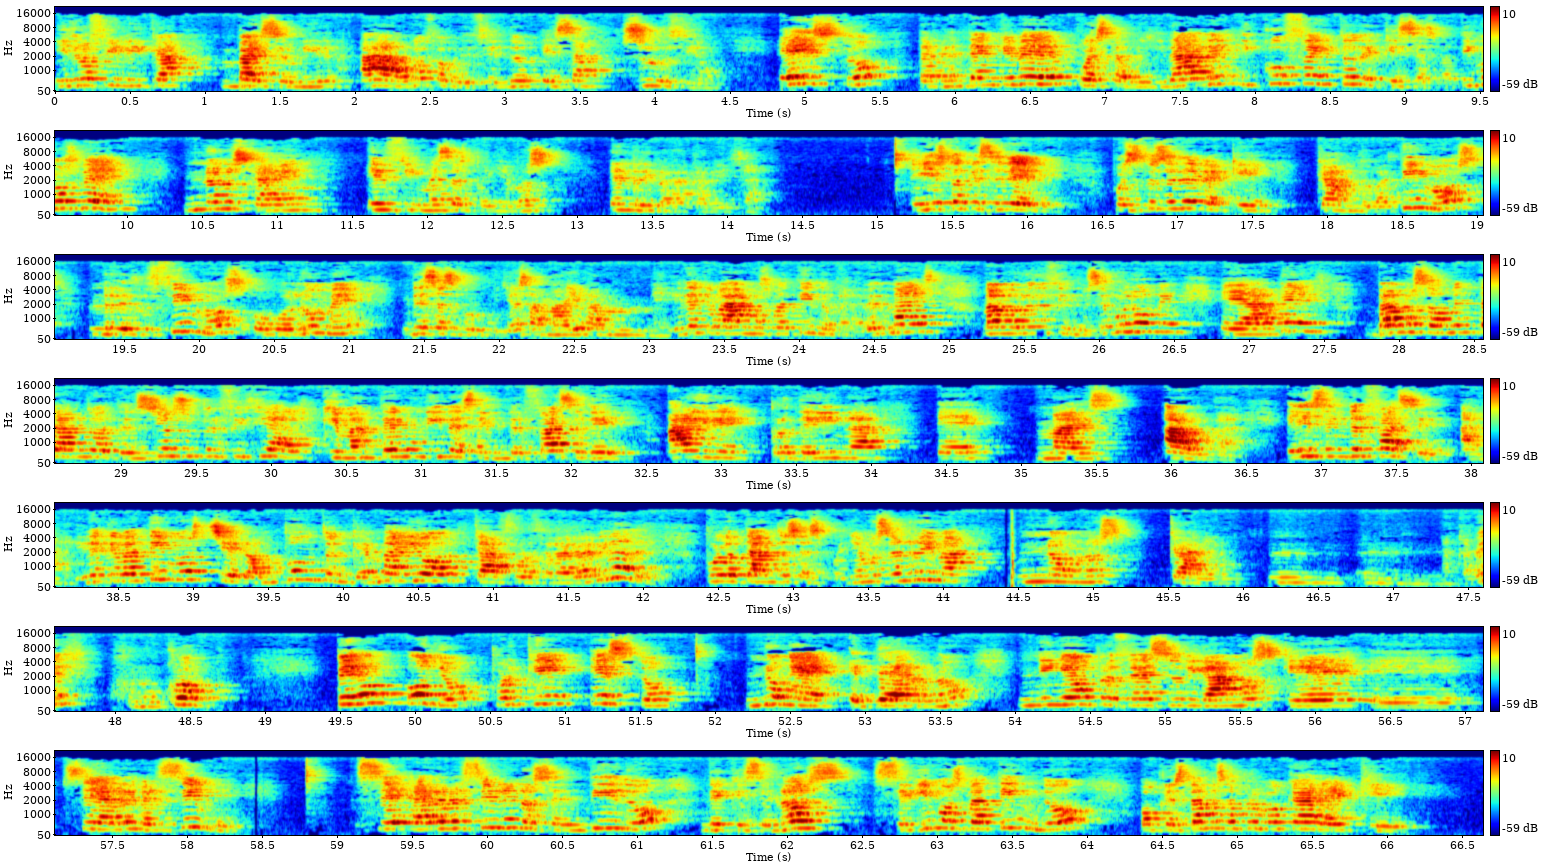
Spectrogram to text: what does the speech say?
hidrofílica, vai se unir á agua favorecendo esa solución. E isto tamén ten que ver coa estabilidade e co feito de que se as batimos ben, non nos caen encima e se as poñemos enriba da cabeza. E isto que se debe? Pois isto se debe a que cando batimos, reducimos o volume desas burbullas. A, a medida que vamos batindo cada vez máis, Vamos reducindo ese volume e á vez vamos aumentando a tensión superficial que mantén unida esa interfase de aire, proteína e máis auga. E esa interfase, a medida que batimos, chega a un punto en que é maior que a forza da gravidade. Por lo tanto, se as poñemos en riba, non nos caen mm, na cabeza ou no corpo. Pero, ollo, porque un proceso, digamos, que eh, sea reversible. Se, é reversible no sentido de que se nós seguimos batindo, o que estamos a provocar é que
